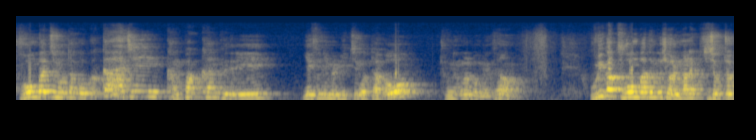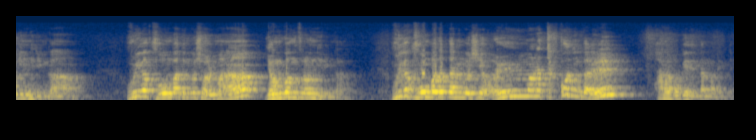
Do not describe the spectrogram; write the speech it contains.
구원받지 못하고 끝까지 강팍한 그들이 예수님을 믿지 못하고 죽는 걸 보면서 우리가 구원받은 것이 얼마나 기적적인 일인가 우리가 구원받은 것이 얼마나 영광스러운 일인가. 우리가 구원받았다는 것이 얼마나 특권인가를 바라보게 된단 말입니다.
